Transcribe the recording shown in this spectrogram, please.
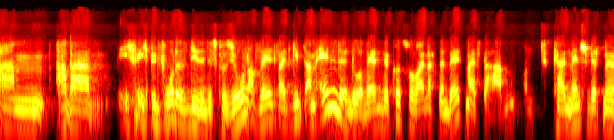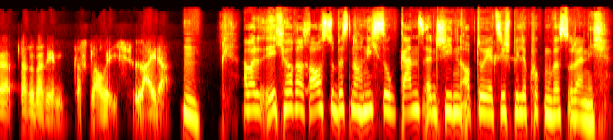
ähm, aber ich, ich bin froh, dass es diese Diskussion auch weltweit gibt. Am Ende nur werden wir kurz vor Weihnachten einen Weltmeister haben und kein Mensch wird mehr darüber reden. Das glaube ich leider. Hm. Aber ich höre raus, du bist noch nicht so ganz entschieden, ob du jetzt die Spiele gucken wirst oder nicht.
